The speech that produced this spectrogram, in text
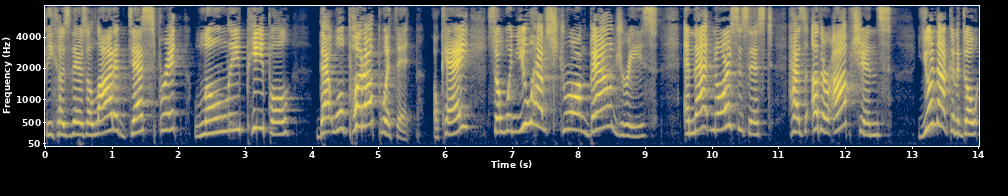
because there's a lot of desperate, lonely people that will put up with it. Okay? So when you have strong boundaries and that narcissist has other options, you're not going to go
